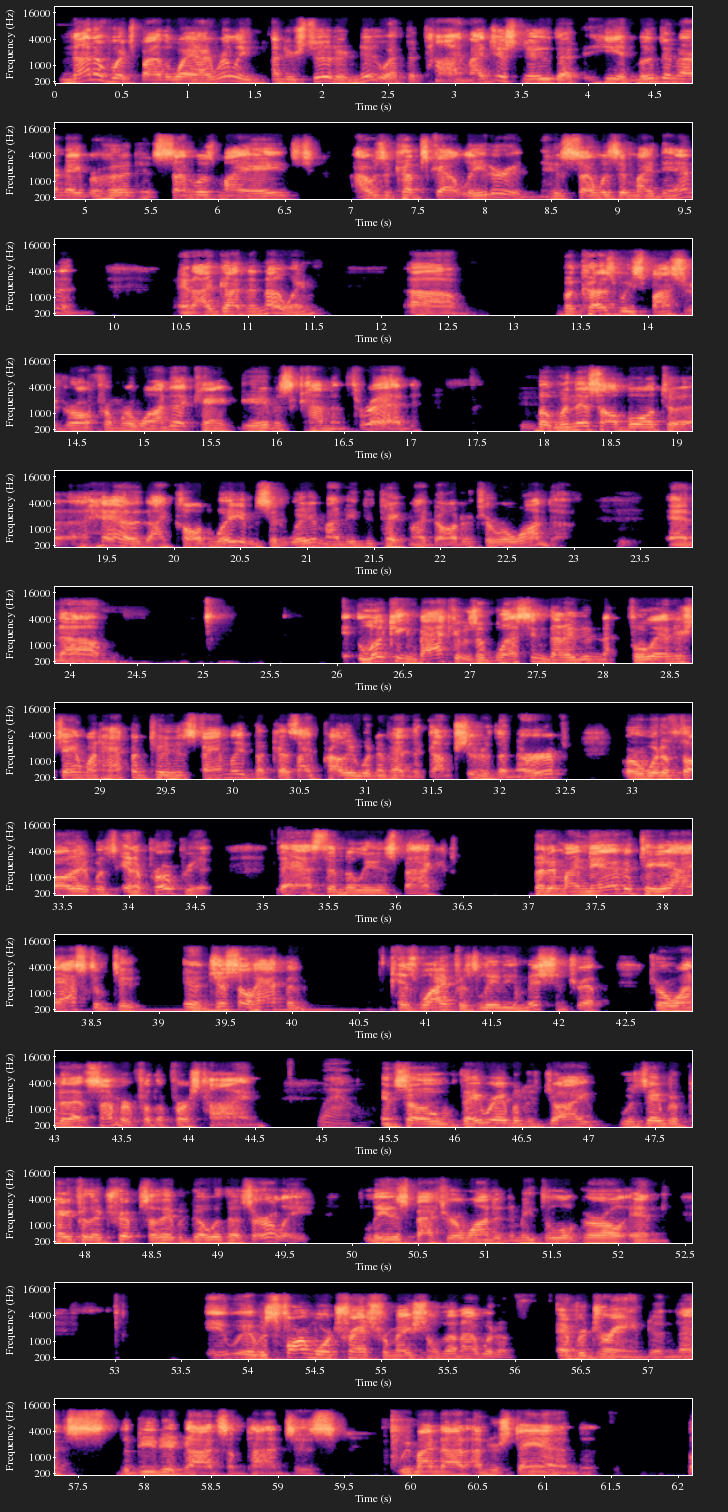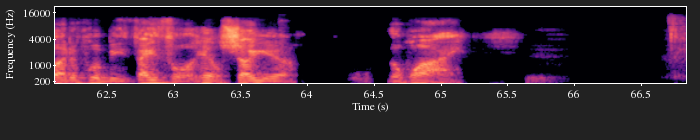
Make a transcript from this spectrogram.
None of which, by the way, I really understood or knew at the time. I just knew that he had moved in our neighborhood. His son was my age. I was a Cub Scout leader, and his son was in my den, and and I'd gotten to know him. Um, because we sponsored a girl from Rwanda, it gave us a common thread. But when this all boiled to a a head, I called William and said, William, I need to take my daughter to Rwanda. And um, looking back, it was a blessing that I didn't fully understand what happened to his family because I probably wouldn't have had the gumption or the nerve or would have thought it was inappropriate to ask them to lead us back. But in my naivety, I asked him to. It just so happened his wife was leading a mission trip to Rwanda that summer for the first time. wow. And so they were able to, I was able to pay for their trip so they would go with us early, lead us back to Rwanda to meet the little girl. And it, it was far more transformational than I would have ever dreamed. And that's the beauty of God sometimes is we might not understand, but if we'll be faithful, he'll show you the why.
